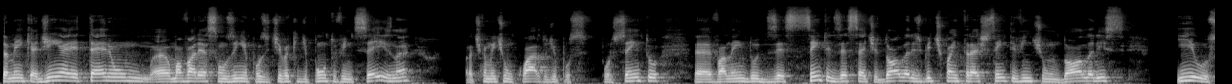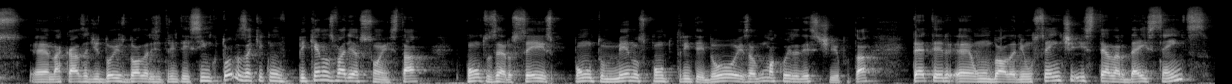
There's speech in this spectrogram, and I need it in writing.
também quedinha, Ethereum é uma variaçãozinha positiva aqui de 0,26, né? Praticamente um quarto de por cento, é, valendo 117 dólares, Bitcoin Trash 121 dólares, EOS é, na casa de 2 dólares e 35, todas aqui com pequenas variações, tá? 0.06, ponto, menos ponto 32, alguma coisa desse tipo, tá? Tether é 1 dólar e 1 cent, Stellar 10 cents.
